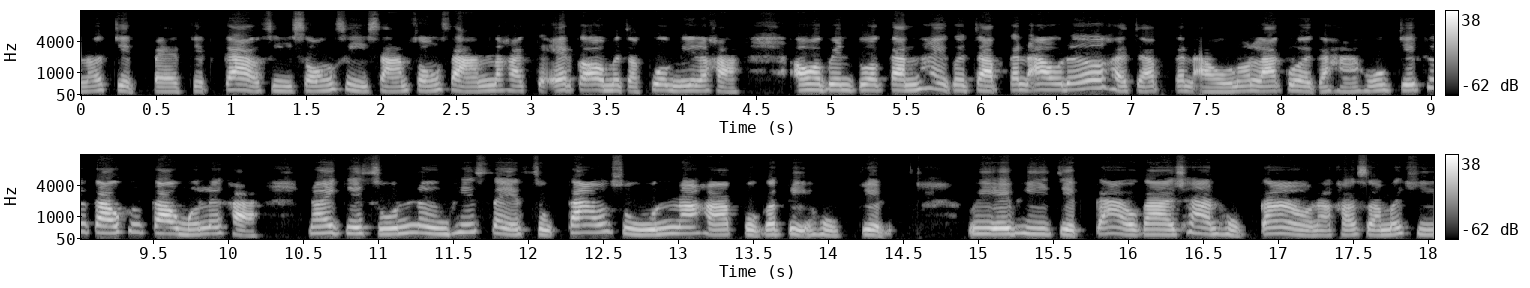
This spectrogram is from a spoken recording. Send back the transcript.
เนาะ7879 42 43 23นะคะแอดก็เอามาจากพวกนี้แหละค่ะ เอามาเป็นตัวกันให้ก็จับกันเอาเด้อค่ะจับกันเอาเนาะรักเลยก็หาหกเจ็ดคือเก่าคือเก่าเหมือนเลยค่ะน้อยกิศูนย์หนึ่งพิเศษสุกเก้าศูนย์นะคะ ปกติหกเจ็ด VAP 79 กาชาติ 69 นะคะ สามัคคี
